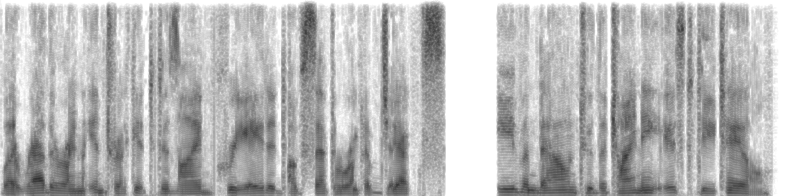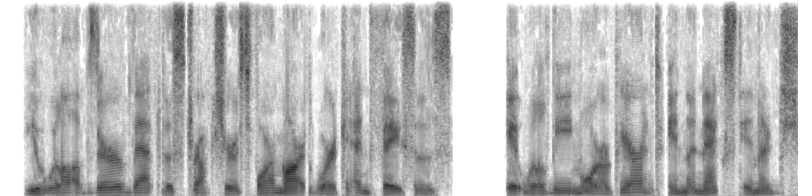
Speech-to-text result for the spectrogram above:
but rather an intricate design created of separate objects. Even down to the tiniest detail you will observe that the structures form artwork and faces. It will be more apparent in the next image.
